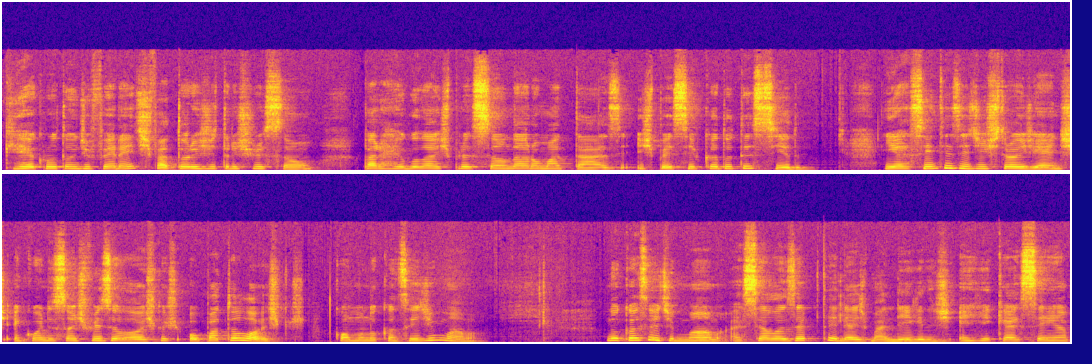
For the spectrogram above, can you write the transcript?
que recrutam diferentes fatores de transcrição para regular a expressão da aromatase específica do tecido e a síntese de estrogênios em condições fisiológicas ou patológicas, como no câncer de mama. No câncer de mama, as células epiteliais malignas enriquecem a,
